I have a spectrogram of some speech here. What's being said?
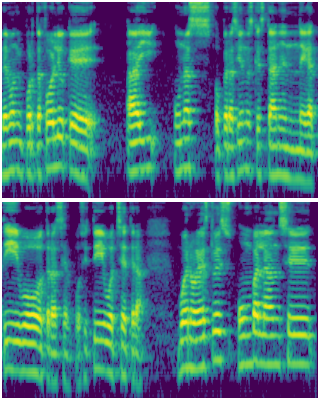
vemos mi portafolio que hay unas operaciones que están en negativo, otras en positivo, etcétera. Bueno, esto es un balance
